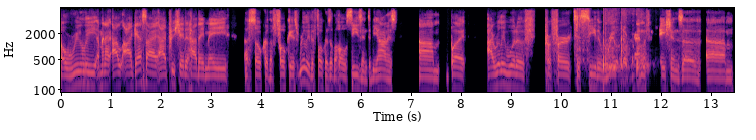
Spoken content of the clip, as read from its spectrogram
a really. I mean, I, I, I guess I, I appreciated how they made Ahsoka the focus, really the focus of the whole season, to be honest. Um, but I really would have preferred to see the real ramifications of um,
